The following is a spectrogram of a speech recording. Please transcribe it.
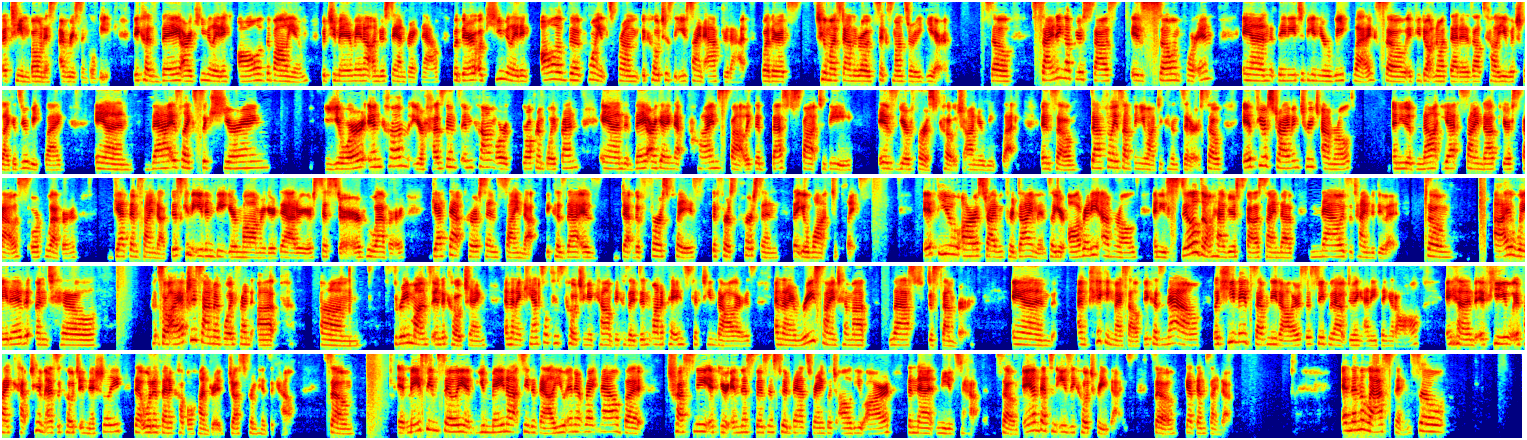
a team bonus every single week because they are accumulating all of the volume, which you may or may not understand right now, but they're accumulating all of the points from the coaches that you sign after that, whether it's two months down the road, six months, or a year. So, signing up your spouse is so important and they need to be in your weak leg. So, if you don't know what that is, I'll tell you which leg is your weak leg. And that is like securing your income, your husband's income, or girlfriend, boyfriend, and they are getting that prime spot, like the best spot to be is your first coach on your weak leg. And so, definitely something you want to consider. So, if you're striving to reach Emerald and you have not yet signed up your spouse or whoever, get them signed up. This can even be your mom or your dad or your sister or whoever. Get that person signed up because that is the first place, the first person that you'll want to place. If you are striving for diamond, so you're already emerald and you still don't have your spouse signed up, now is the time to do it. So I waited until, so I actually signed my boyfriend up um, three months into coaching, and then I canceled his coaching account because I didn't want to pay his $15. And then I re signed him up last December. And I'm kicking myself because now, like, he made $70 this week without doing anything at all. And if he, if I kept him as a coach initially, that would have been a couple hundred just from his account. So it may seem silly and you may not see the value in it right now, but trust me, if you're in this business to advance rank, which all of you are, then that needs to happen. So, and that's an easy coach for you guys. So get them signed up. and then the last thing. So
